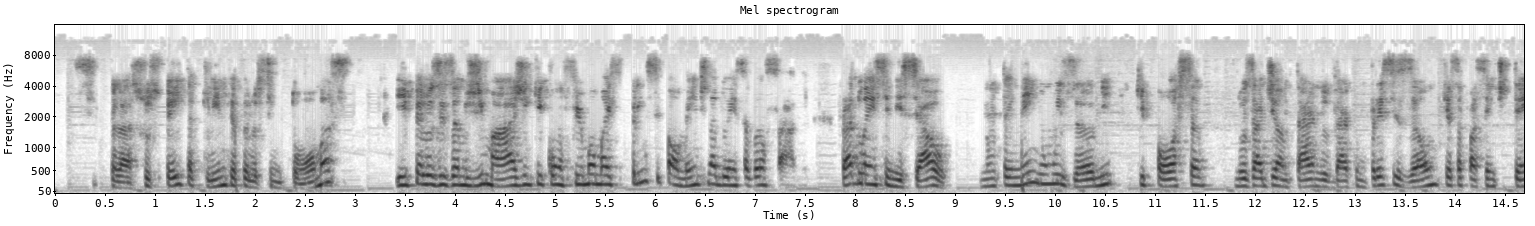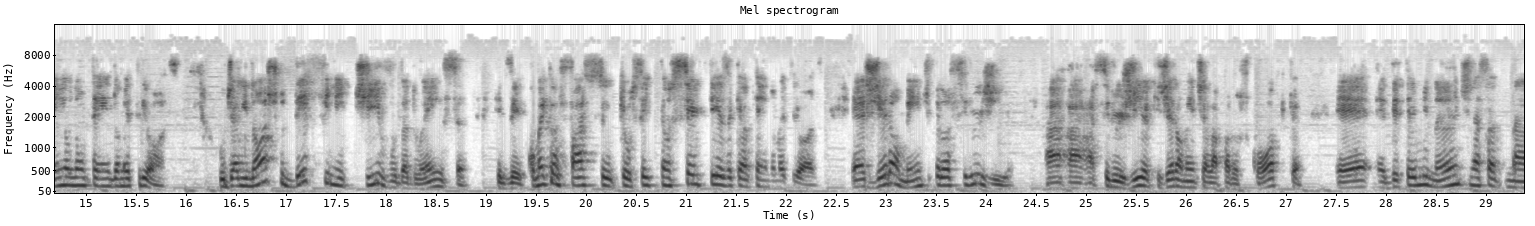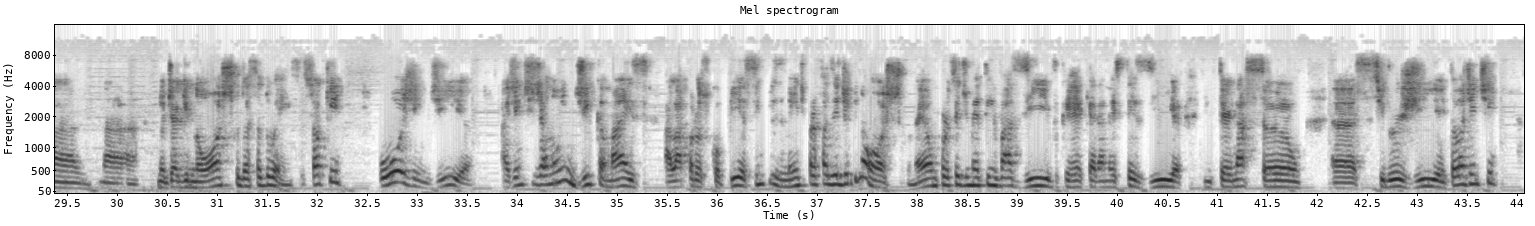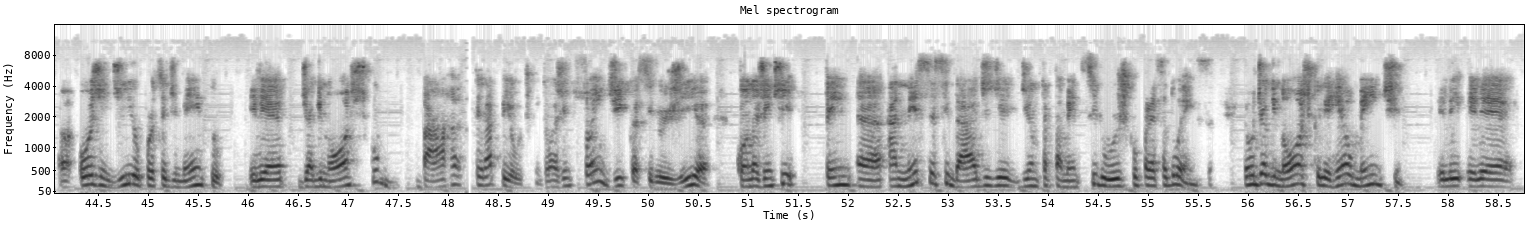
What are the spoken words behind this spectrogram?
pela suspeita clínica, pelos sintomas e pelos exames de imagem que confirmam, mas principalmente na doença avançada. Para a doença inicial, não tem nenhum exame que possa nos adiantar, nos dar com precisão que essa paciente tem ou não tem endometriose. O diagnóstico definitivo da doença, quer dizer, como é que eu faço que eu sei que tenho certeza que ela tem endometriose? É geralmente pela cirurgia. A, a, a cirurgia, que geralmente é laparoscópica, é, é determinante nessa, na, na, no diagnóstico dessa doença. Só que hoje em dia, a gente já não indica mais a laparoscopia simplesmente para fazer diagnóstico, né? É um procedimento invasivo que requer anestesia, internação, uh, cirurgia. Então a gente, uh, hoje em dia, o procedimento ele é diagnóstico barra terapêutico. Então a gente só indica a cirurgia quando a gente tem uh, a necessidade de, de um tratamento cirúrgico para essa doença. Então o diagnóstico ele realmente ele, ele é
